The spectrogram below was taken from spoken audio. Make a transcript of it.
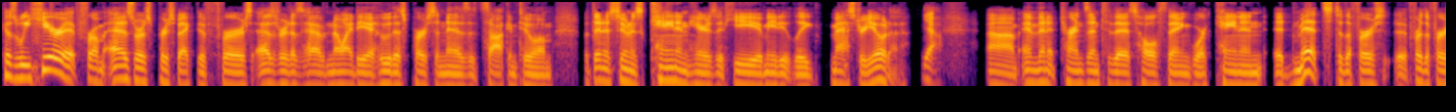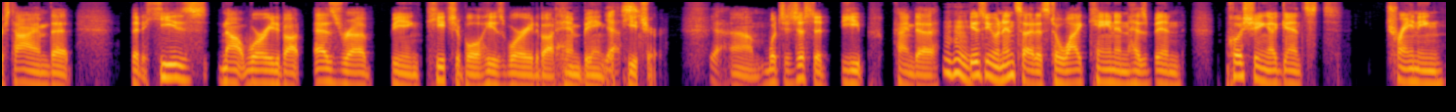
because we hear it from Ezra's perspective first Ezra does have no idea who this person is that's talking to him but then as soon as Kanan hears it he immediately Master Yoda yeah um, and then it turns into this whole thing where Kanan admits to the first uh, for the first time that that he's not worried about Ezra being teachable. He's worried about him being yes. the teacher. Yeah. Um, which is just a deep kind of mm-hmm. gives you an insight as to why Kanan has been pushing against training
